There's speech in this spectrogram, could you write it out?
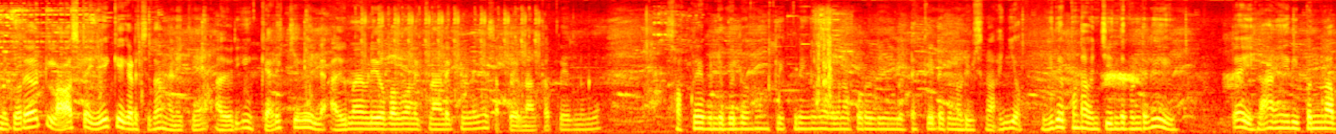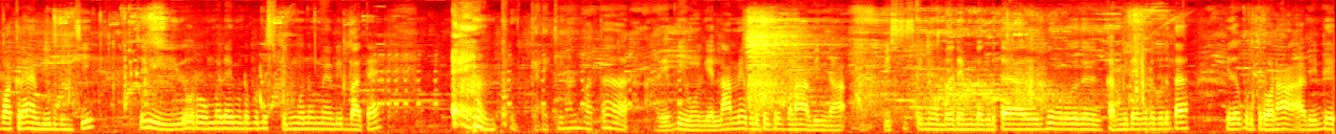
எனக்கு ஒரே வாட்டி லாஸ்ட்டாக ஏகே கிடச்சி தான் நினைக்கிறேன். அது வரைக்கும் கிடைக்கவே இல்லை. அது மாதிரி வீடியோ பார்க்க எனக்கு நாளைக்கு பண்ணுங்க சப்ஸ்கிரைப் நான் சப்ஸ்கிரைப் பண்ணுங்க. சப்ஸ்கிரைப் பண்ணிட்டு பெல் வரும் கிளிக் பண்ணிங்கன்னா அதை நான் போகிற வீடியோ உங்களுக்கு டக்கு டக்கு நோட்டிஃபிகேஷன் ஐயோ இது எப்படா வந்துச்சு இந்த பண்டலு டேய் நான் இது இப்போ நான் பார்க்குறேன் அப்படின்னு இருந்துச்சு சரி இதோ ஒரு டைமெண்ட் போட்டு ஸ்பின் பண்ணுமே அப்படின்னு பார்த்தேன் கிடைக்குமான்னு பார்த்தா அது எப்படி உங்களுக்கு எல்லாமே கொடுத்துட்டு போனா அப்படின்னா பிஸ்டி ஸ்கின் ஒன்பது டைமில் கொடுத்தா இது உங்களுக்கு கம்மி டைமில் கொடுத்தா இதை கொடுத்துருவானா அப்படின்ட்டு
